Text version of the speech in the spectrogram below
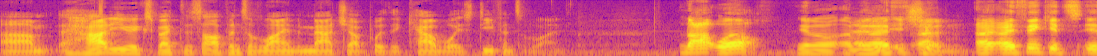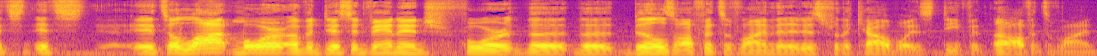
Um, how do you expect this offensive line to match up with the Cowboys' defensive line? Not well, you know. I mean, it- I, it shouldn't. I, I think it's it's it's it's a lot more of a disadvantage for the the Bills' offensive line than it is for the Cowboys' defense uh, offensive line.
